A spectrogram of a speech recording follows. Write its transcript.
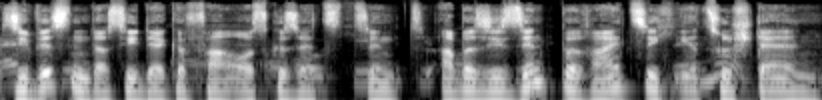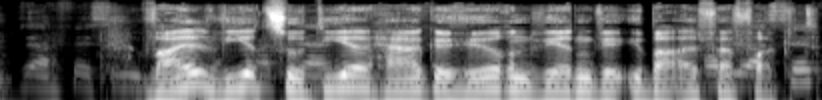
Sie wissen, dass sie der Gefahr ausgesetzt sind, aber sie sind bereit, sich ihr zu stellen. Weil wir zu dir, Herr, gehören, werden wir überall verfolgt.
